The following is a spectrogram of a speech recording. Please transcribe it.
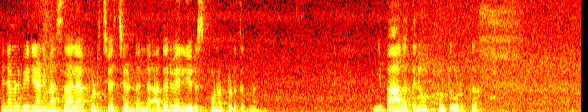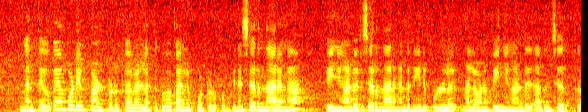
പിന്നെ നമ്മൾ ബിരിയാണി മസാല പൊടിച്ച് വെച്ചിട്ടുണ്ടല്ലോ അതൊരു വലിയൊരു സ്പൂൺ ഇട്ട് കൊടുത്തേക്കണം ഇനി പാകത്തിന് ഉപ്പിട്ട് കൊടുക്കുക. ഇങ്ങനത്തേക്കൊക്കെ ഞാൻ പൊടിയുപ്പാണ് ഇട്ട് കൊടുക്കുക. വെള്ളത്തേക്കൊക്കെ കല്ലുപ്പ് ഇട്ട് കൊടുക്കും. പിന്നെ ചെറുനാരങ്ങ പിഞ്ഞുങ്ങാണ്ട് ഒരു ചെറുനാരങ്ങന്റെ നീര് ഫുള്ള് നല്ലോണം പിഞ്ഞുങ്ങാണ്ട് അതും ചേർക്കുക.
